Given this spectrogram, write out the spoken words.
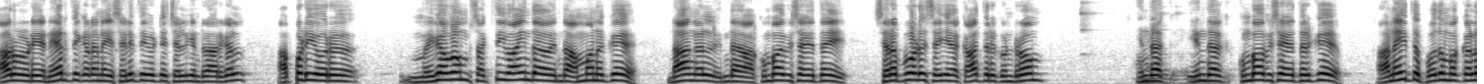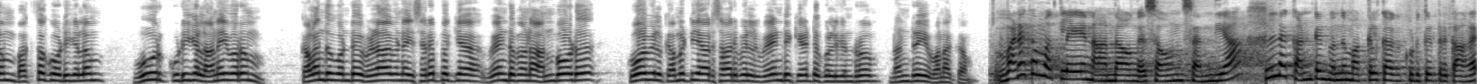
அவர்களுடைய நேர்த்தி கடனை செலுத்திவிட்டு செல்கின்றார்கள். அப்படி ஒரு மிகவும் சக்தி வாய்ந்த இந்த அம்மனுக்கு நாங்கள் இந்த கும்பாபிஷேகத்தை சிறப்போடு செய்ய காத்திருக்கின்றோம். இந்த இந்த கும்பாபிஷேகத்திற்கு அனைத்து பொதுமக்களும் பக்த கோடிகளும் ஊர் குடிகள் அனைவரும் கலந்து கொண்டு விழாவினை சிறப்பிக்க வேண்டுமென அன்போடு கோவில் கமிட்டியார் சார்பில் வேண்டி கேட்டுக்கொள்கின்றோம். நன்றி வணக்கம். வணக்கம் மக்களே நான் தான் உங்கள் சவுண்ட் சந்தியா. நல்ல கண்டென்ட் வந்து மக்களுக்காக கொடுத்துட்டு இருக்காங்க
